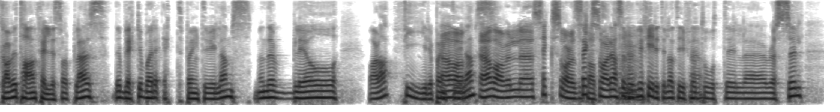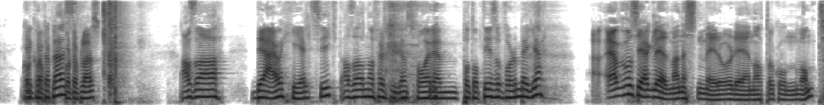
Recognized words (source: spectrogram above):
Skal vi ta en fellesapplaus? Det ble ikke bare ett poeng til Williams, men det ble jo Hva er det? da? Fire poeng Ja, til Williams? ja, det var vel eh, seks, var det totalt. Seks var det, ja. Selvfølgelig fire til Latifi og Ja. to til eh, Russell. Kort kort applaus. Kort applaus. Altså, det er jo helt sykt. Altså, Når først Williams får en på topp ti, så får de begge. Jeg må si jeg gleder meg nesten mer over det enn at Okonen vant.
